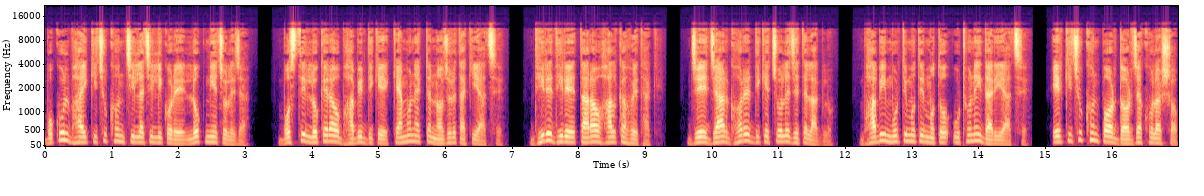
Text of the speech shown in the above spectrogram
বকুল ভাই কিছুক্ষণ চিল্লাচিল্লি করে লোক নিয়ে চলে যা। বস্তির লোকেরাও ভাবির দিকে কেমন একটা নজরে তাকিয়ে আছে। ধীরে ধীরে তারাও হালকা হয়ে থাকে। যে যার ঘরের দিকে চলে যেতে লাগল। ভাবি মূর্তিমতির মতো উঠোনেই দাঁড়িয়ে আছে। এর কিছুক্ষণ পর দরজা খোলার সব।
